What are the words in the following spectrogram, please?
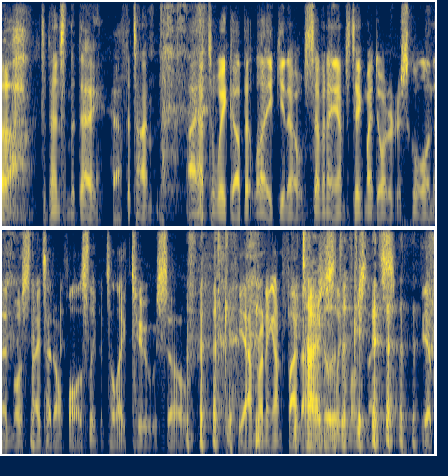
Ugh, depends on the day. Half the time, I have to wake up at like you know 7 a.m. to take my daughter to school, and then most nights I don't fall asleep until like two. So yeah, I'm running on five You're hours of sleep most nights. Yep,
